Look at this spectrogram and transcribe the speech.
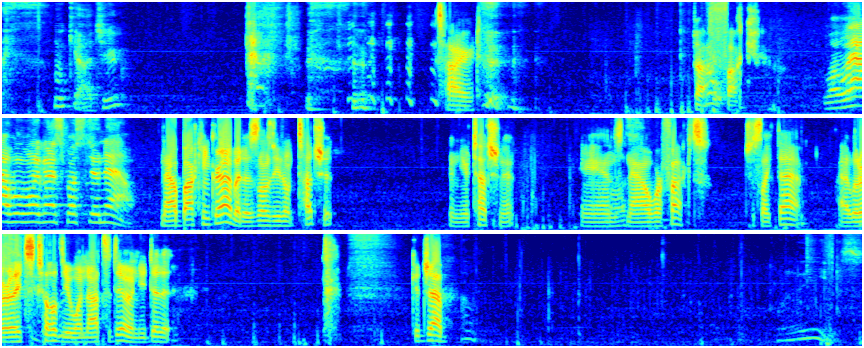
we got you. Tired. Oh fuck. Well, now what are we supposed to do now? Now Buck can grab it as long as you don't touch it. And you're touching it. And Well, now we're fucked. Just like that. I literally just told you what not to do and you did it. Good job. Oh. What are these?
